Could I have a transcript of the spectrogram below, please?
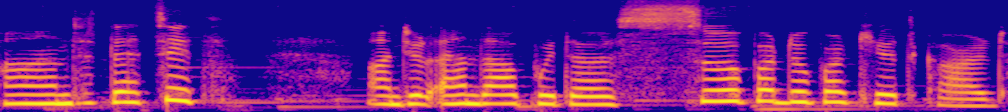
and that's it and you'll end up with a super duper cute card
